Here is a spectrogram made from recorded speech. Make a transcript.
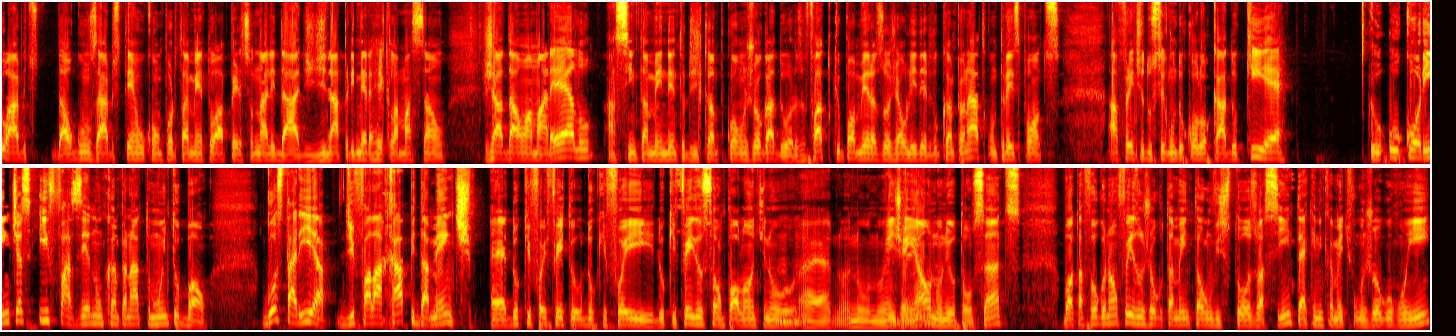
o árbitro, alguns árbitros têm o comportamento ou a personalidade de, na primeira reclamação, já dar um amarelo, assim também dentro de campo com os jogadores. O fato que o Palmeiras hoje é o líder do campeonato, com três pontos à frente do segundo colocado, que é o, o Corinthians e fazendo um campeonato muito bom. Gostaria de falar rapidamente é, do que foi feito, do que foi, do que fez o São Paulo ontem no, é, no, no- no Engenhão, no Newton Santos. Botafogo não fez um jogo também tão vistoso assim, tecnicamente foi um jogo ruim,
